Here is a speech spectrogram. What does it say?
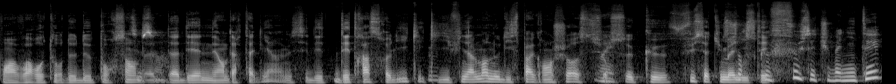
vont avoir autour de 2% d'ADN néandertalien. Mais c'est des, traces reliques qui, finalement, nous disent pas grand-chose sur ce que fut cette humanité. Sur ce que fut cette humanité.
